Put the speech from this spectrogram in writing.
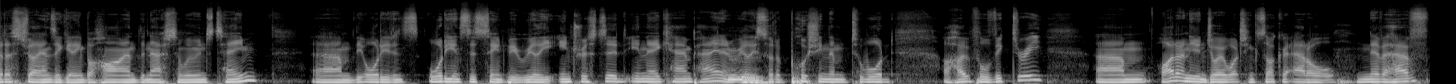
that Australians are getting behind the national women's team. Um, the audience audiences seem to be really interested in their campaign and mm. really sort of pushing them toward a hopeful victory. Um, I don't enjoy watching soccer at all, never have.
